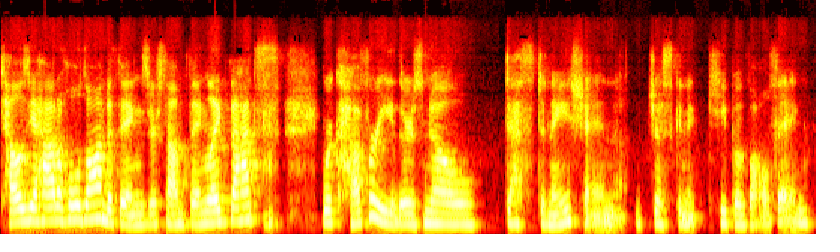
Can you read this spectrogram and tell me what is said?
tells you how to hold on to things or something. Like that's recovery. There's no destination, just going to keep evolving.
